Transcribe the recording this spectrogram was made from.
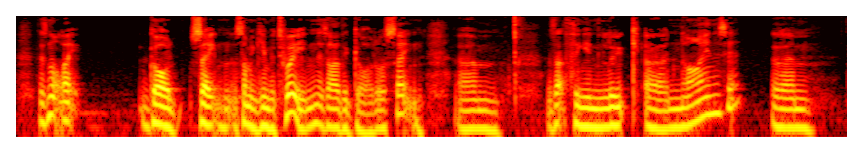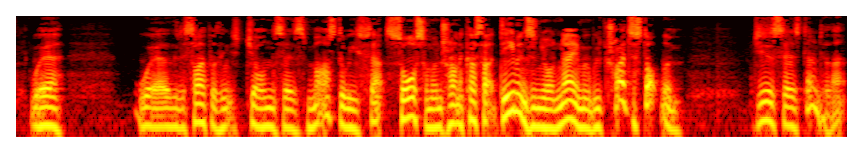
there's not like God, Satan, and something in between. There's either God or Satan. Um, there's that thing in Luke uh, 9, is it? Um, where where the disciple thinks John says, Master, we saw someone trying to cast out demons in your name and we tried to stop them. Jesus says, don't do that.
